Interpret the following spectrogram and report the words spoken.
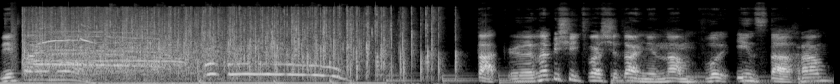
Вітаємо! Так, е, напишіть ваші дані нам в інстаграм.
